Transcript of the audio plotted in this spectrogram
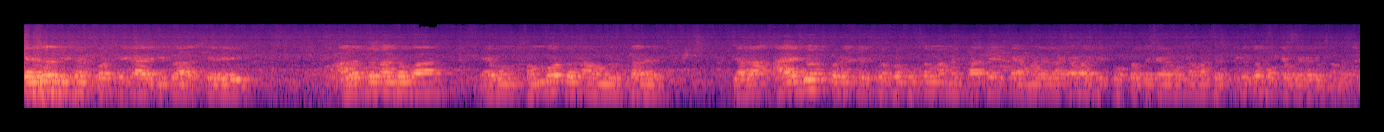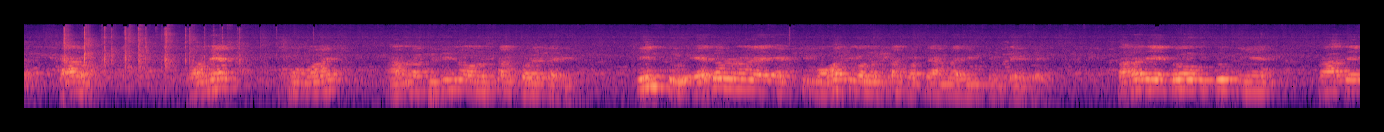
অ্যাসোসিয়েশন কর্তৃক আয়োজিত আজকের এই আলোচনা সভা এবং সম্বর্ধনা অনুষ্ঠানের যারা আয়োজন করেছে, সর্বপ্রথম আমি তাদেরকে আমার এলাকাবাসীর পক্ষ থেকে এবং আমার ব্যক্তিগত পক্ষ থেকে ধন্যবাদ। কারণ অনেক সময় আমরা বিভিন্ন অনুষ্ঠান করে থাকি, কিন্তু এ ধরনের একটি মহৎ অনুষ্ঠান করতে আমরা হিমশিম পেয়ে যাই তারা যে এত উদ্যোগ নিয়ে তাদের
